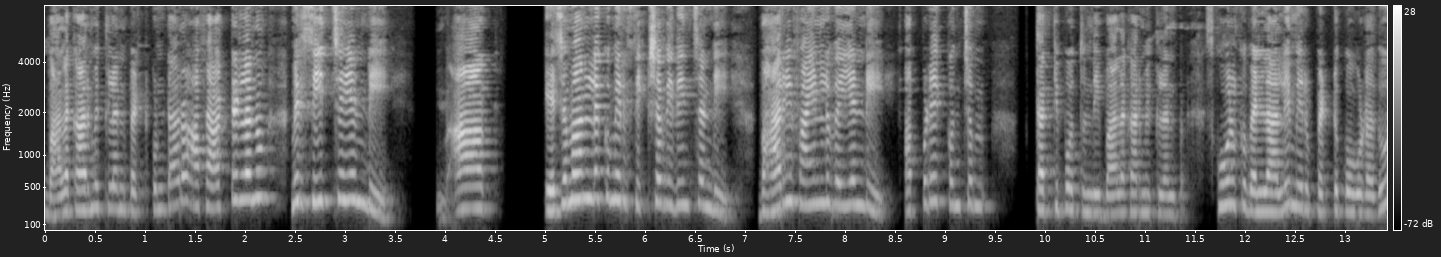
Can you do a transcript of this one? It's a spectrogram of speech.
బాల కార్మికులను పెట్టుకుంటారో ఆ ఫ్యాక్టరీలను మీరు సీజ్ చేయండి. ఆ యజమానులకు మీరు శిక్ష విధించండి. భారీ ఫైన్లు వేయండి. అప్పుడే కొంచెం తగ్గిపోతుంది బాల కార్మికులను స్కూల్కు వెళ్ళాలి మీరు పెట్టుకోకూడదు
